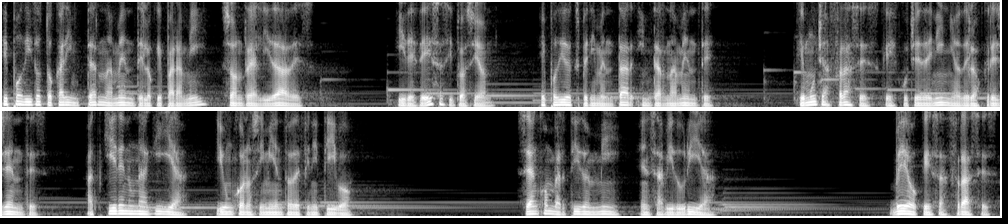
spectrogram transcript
he podido tocar internamente lo que para mí son realidades. Y desde esa situación he podido experimentar internamente que muchas frases que escuché de niño de los creyentes adquieren una guía y un conocimiento definitivo. Se han convertido en mí en sabiduría. Veo que esas frases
